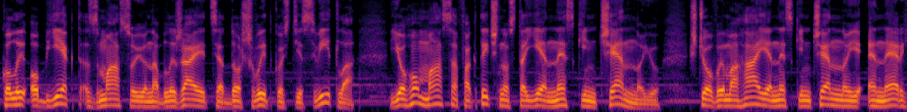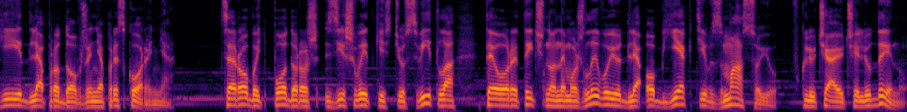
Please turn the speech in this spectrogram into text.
коли об'єкт з масою наближається до швидкості світла, його маса фактично стає нескінченною, що вимагає нескінченної енергії для продовження прискорення. Це робить подорож зі швидкістю світла теоретично неможливою для об'єктів з масою, включаючи людину.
